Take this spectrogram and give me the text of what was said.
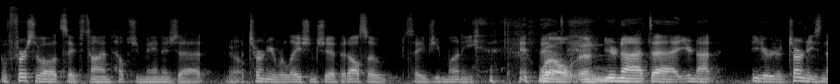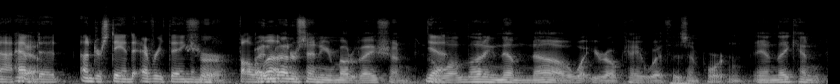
Well, first of all, it saves time, helps you manage that yeah. attorney relationship. It also saves you money. well, and you're not uh, you're not your attorney's not having yeah. to understand everything sure. and follow and up. understanding your motivation, yeah. letting them know what you're okay with is important, and they can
